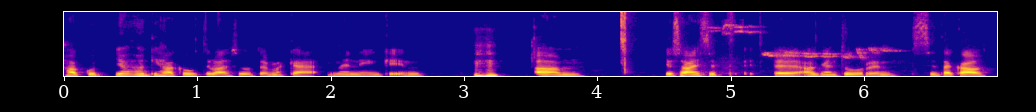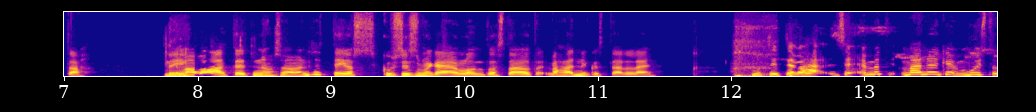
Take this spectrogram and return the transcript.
haku, johonkin hakutilaisuuteen, mä meninkin. Mm-hmm. Um, ja sain sitten agentuurin sitä kautta. Niin. Ja mä vaan ajattelin, että no se on sitten joskus, jos mä käyn Lontoosta, vähän niin kuin tälleen. Mutta sitten vähän, se, en mä, mä en oikein muista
